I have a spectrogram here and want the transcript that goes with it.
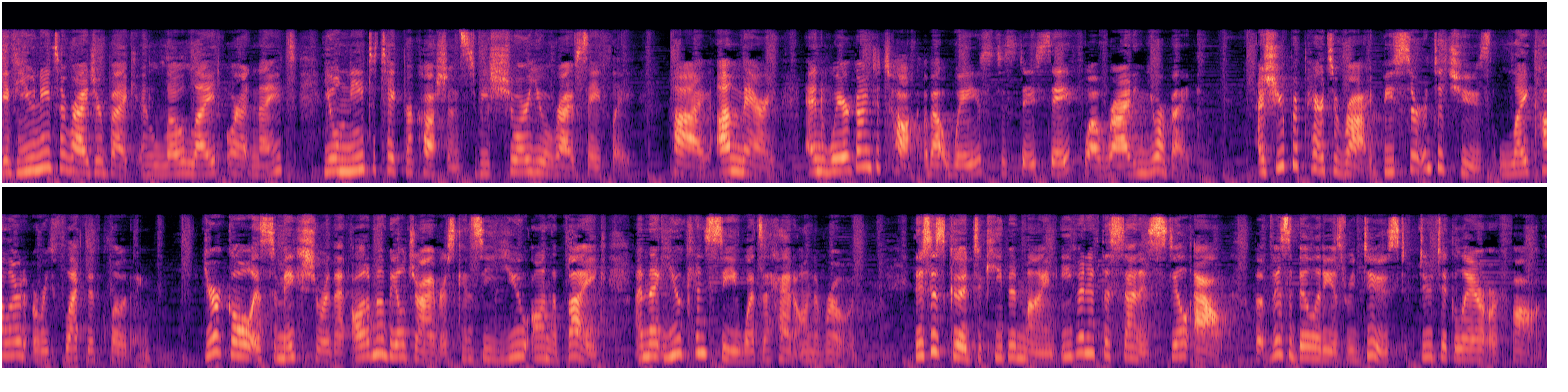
If you need to ride your bike in low light or at night, you'll need to take precautions to be sure you arrive safely. Hi, I'm Mary, and we're going to talk about ways to stay safe while riding your bike. As you prepare to ride, be certain to choose light-colored or reflective clothing. Your goal is to make sure that automobile drivers can see you on the bike and that you can see what's ahead on the road. This is good to keep in mind even if the sun is still out, but visibility is reduced due to glare or fog.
